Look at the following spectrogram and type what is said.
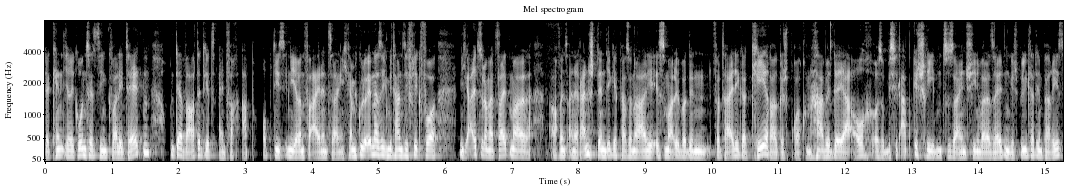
der kennt ihre grundsätzlichen Qualitäten und der wartet jetzt einfach ab, ob die es in ihren Vereinen zeigen. Ich kann mich gut erinnern, dass ich mit Hansi Flick vor nicht allzu langer Zeit mal, auch wenn es eine randständige Personalie ist, mal über den Verteidiger Kehrer gesprochen habe, der ja auch so ein bisschen abgeschrieben zu sein schien, weil er selten gespielt hat in Paris.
